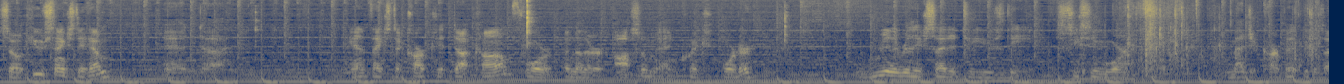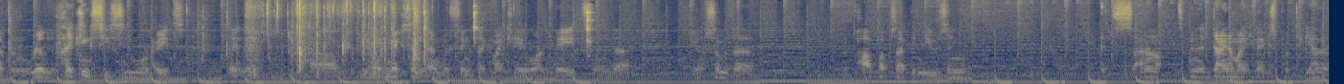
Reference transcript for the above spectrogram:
So huge thanks to him. And uh, Again, thanks to carpkit.com for another awesome and quick order. Really, really excited to use the CC Moore Magic Carpet because I've been really liking CC Moore baits lately. Um, you know, mixing them with things like my K1 baits and uh, you know some of the, the pop-ups I've been using. It's I don't know, it's been a dynamite mix put together.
